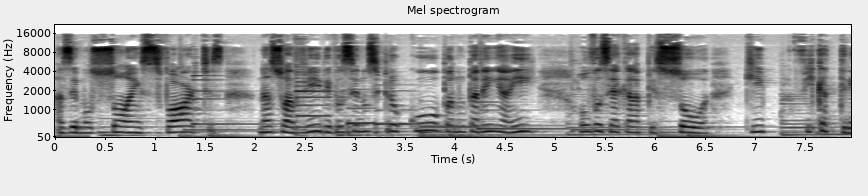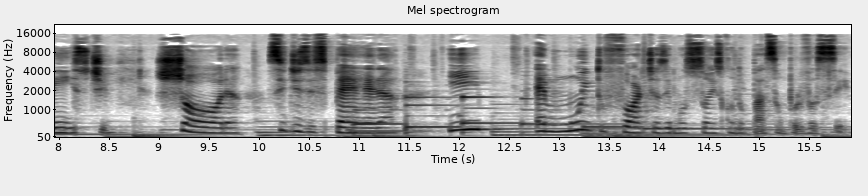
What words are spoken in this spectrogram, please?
as emoções fortes na sua vida e você não se preocupa, não tá nem aí? Ou você é aquela pessoa que fica triste, chora, se desespera e é muito forte as emoções quando passam por você?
